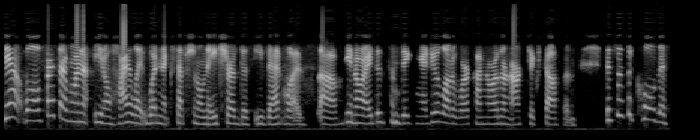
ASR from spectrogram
Yeah, well, first I want to, you know, highlight what an exceptional nature of this event was. Uh, you know, I did some digging. I do a lot of work on northern Arctic stuff, and this was the coldest.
